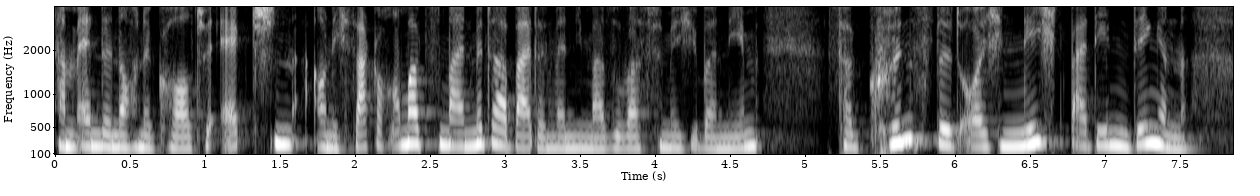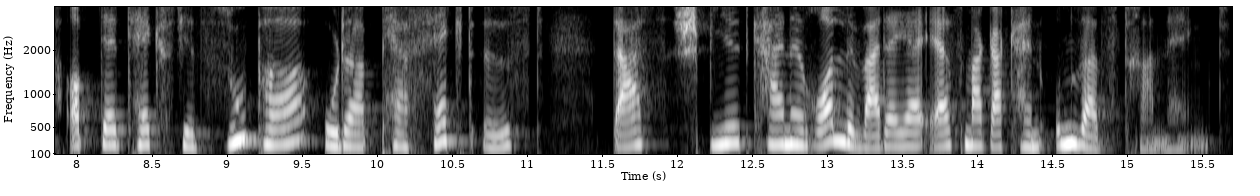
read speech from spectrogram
am Ende noch eine Call to Action. Und ich sage auch immer zu meinen Mitarbeitern, wenn die mal sowas für mich übernehmen, verkünstelt euch nicht bei den Dingen. Ob der Text jetzt super oder perfekt ist, das spielt keine Rolle, weil da ja erstmal gar kein Umsatz dranhängt.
